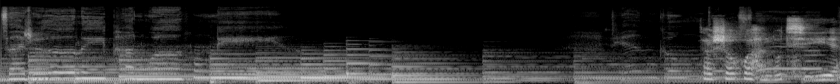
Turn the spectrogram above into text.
在这社会，很多企业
